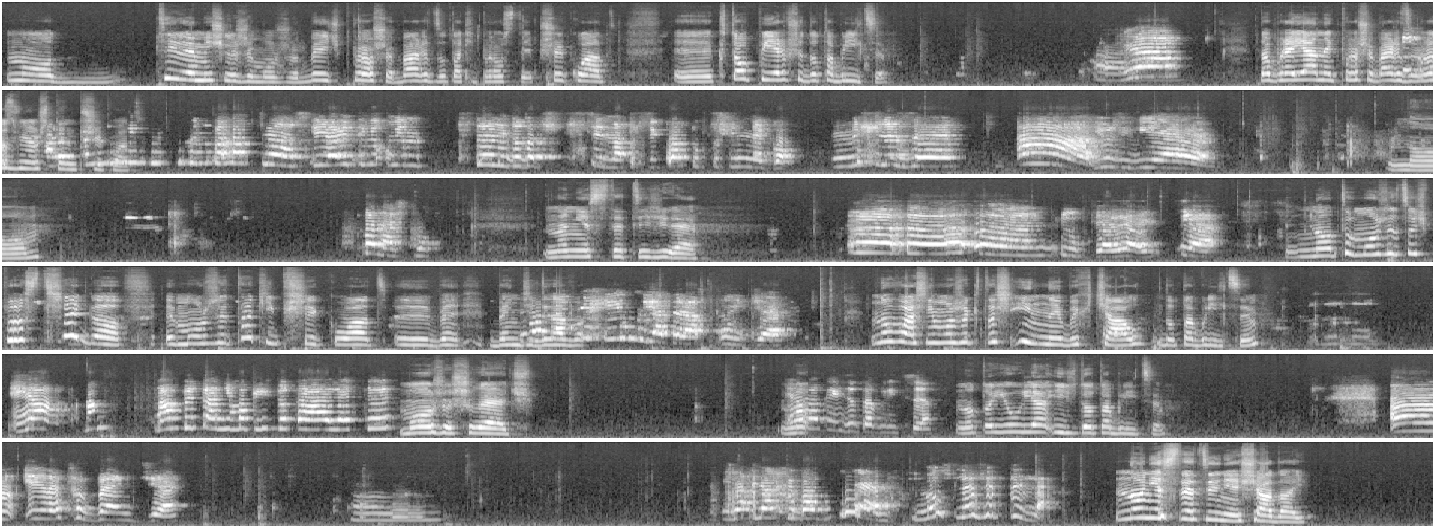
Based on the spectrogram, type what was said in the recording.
No, tyle myślę, że może być. Proszę bardzo, taki prosty przykład. Yy, kto pierwszy do tablicy? Dobra, Janek, proszę bardzo, rozwiąż ten przykład. pana książki, ja jedynie umiem cztery dodać trzy na przykład lub coś innego. Myślę, że... A, już wiem. No, 12. no niestety źle. Głupia lekcja. No to może coś prostszego. Y, Może taki przykład y, be, będzie No dla to was. niech Julia teraz pójdzie. No właśnie, może ktoś inny by chciał do tablicy. Ja mam, mam pytanie, mogę iść do toalety? Możesz leć. Ja No, mogę iść do tablicy. no to Julia idź do tablicy. Um, ile to będzie? Mm. Ja, ja chyba wiem. Myślę, że tyle. No nie siadaj.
